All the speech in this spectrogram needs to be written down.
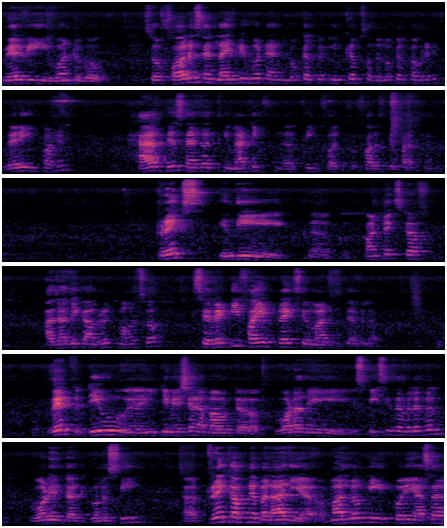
where we want to go. So forest and livelihood and local incomes of the local community very important. Have this as a thematic uh, thing for, for forest department. Treks in the uh, context of Azadi Ka Mahotsav, 75 treks you must develop with due uh, intimation about uh, what are the species available, what is that going to see. ट्रेक आपने बना दिया मान लो कि कोई ऐसा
